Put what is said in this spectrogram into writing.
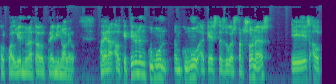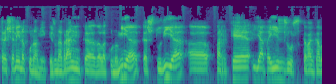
pel qual li han donat el Premi Nobel. A veure, el que tenen en comú, en comú aquestes dues persones és el creixement econòmic. És una branca de l'economia que estudia eh, per què hi ha països que van cap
